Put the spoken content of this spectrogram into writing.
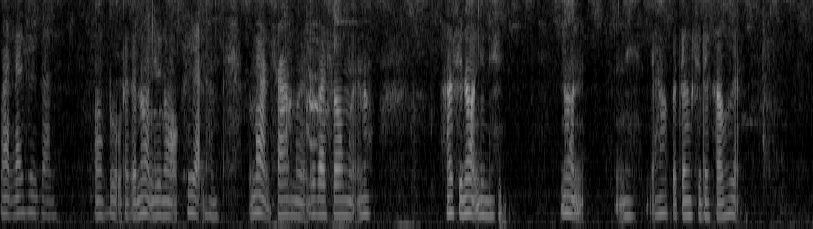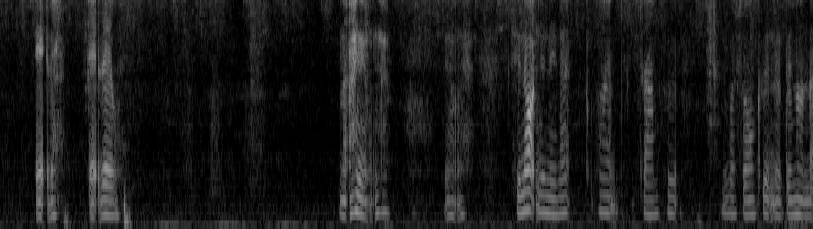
บ้านได้คือกันออกดุแต่ก็นอนอยู่นอกเคลื่อนหั่นประมาณสามหมื้อหรือว่าสองหมื้อเนาะเฮาสินอนอยู่นี่นอนนี่เดี๋ยวเฮาก็จังสิได้เขาเฮือนแอะเด้แอะแล้วน่ะอยู่เดี๋ยสินอนอยู่นี่แหละประมาณสามคืน ว่าสองคืนเดี๋ยวแต่นอนได้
